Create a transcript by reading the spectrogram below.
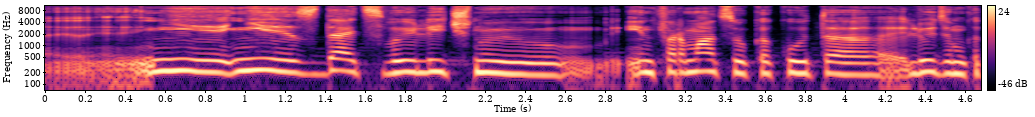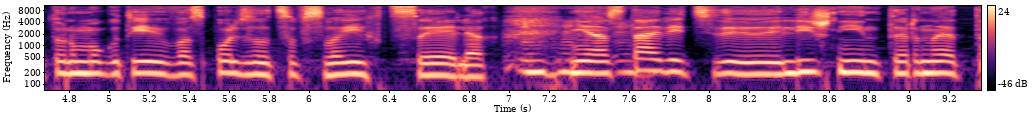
не, не сдать свою личную информацию какую-то людям, которые могут ею воспользоваться в своих целях, uh-huh, не оставить лишний интернет,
